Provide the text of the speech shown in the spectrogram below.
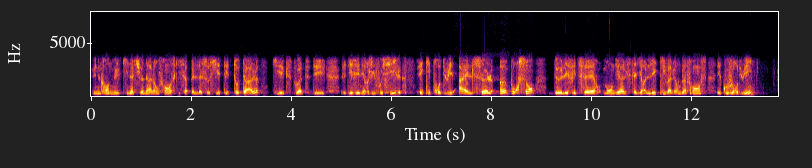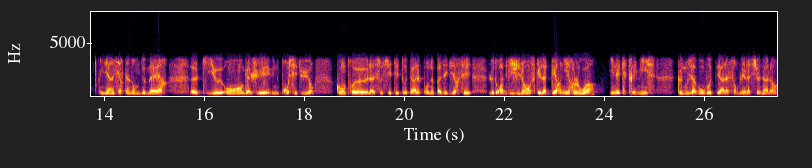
une grande multinationale en France qui s'appelle la société Total, qui exploite des, des énergies fossiles et qui produit à elle seule 1% de l'effet de serre mondial, c'est-à-dire l'équivalent de la France, et qu'aujourd'hui, il y a un certain nombre de maires euh, qui euh, ont engagé une procédure contre euh, la société Total pour ne pas exercer le droit de vigilance, qui est la dernière loi in extremis que nous avons votée à l'Assemblée nationale en,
